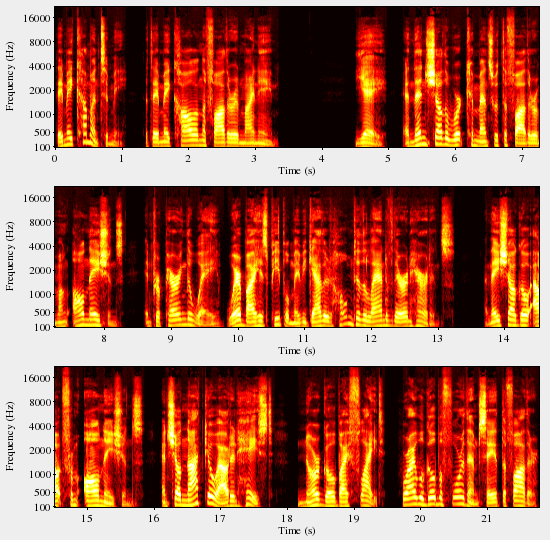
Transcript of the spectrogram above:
they may come unto me, that they may call on the Father in my name. Yea, and then shall the work commence with the Father among all nations, in preparing the way whereby his people may be gathered home to the land of their inheritance. And they shall go out from all nations, and shall not go out in haste, nor go by flight for I will go before them, saith the Father,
